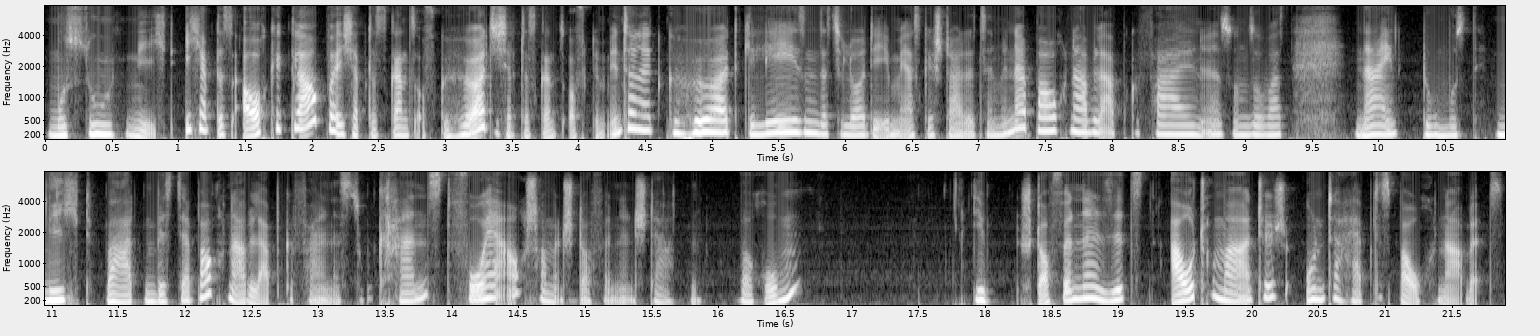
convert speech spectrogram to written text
musst du nicht. Ich habe das auch geglaubt, weil ich habe das ganz oft gehört. Ich habe das ganz oft im Internet gehört, gelesen, dass die Leute eben erst gestartet sind, wenn der Bauchnabel abgefallen ist und sowas. Nein, du musst nicht warten, bis der Bauchnabel abgefallen ist. Du kannst vorher auch schon mit Stoffwindeln starten. Warum? Die Stoffwindel sitzt automatisch unterhalb des Bauchnabels.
